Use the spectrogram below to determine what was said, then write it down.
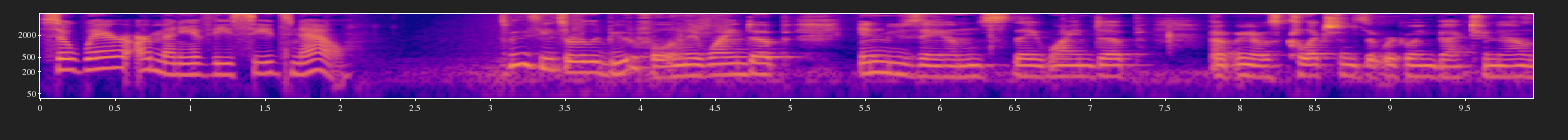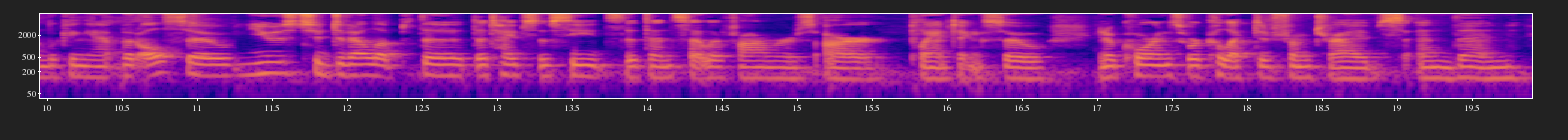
So, where are many of these seeds now? Some of these seeds are really beautiful and they wind up in museums. They wind up uh, you know, as collections that we're going back to now and looking at, but also used to develop the, the types of seeds that then settler farmers are planting. So, you know, corns were collected from tribes and then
